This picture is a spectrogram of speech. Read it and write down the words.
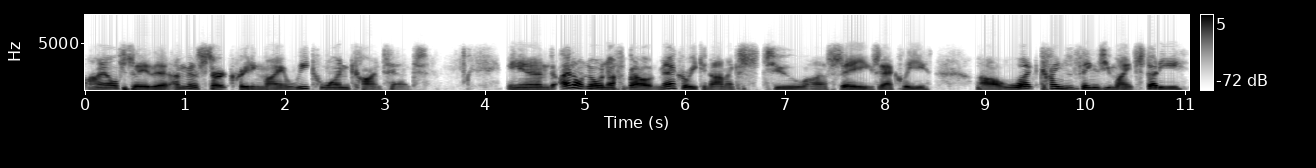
I'll say that I'm going to start creating my Week 1 content. And I don't know enough about macroeconomics to uh, say exactly uh, what kinds of things you might study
